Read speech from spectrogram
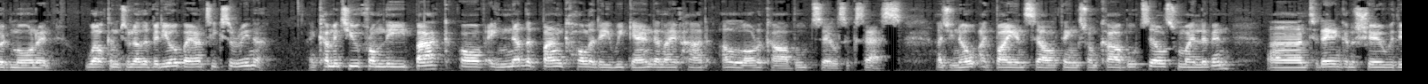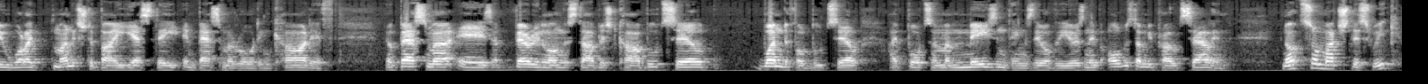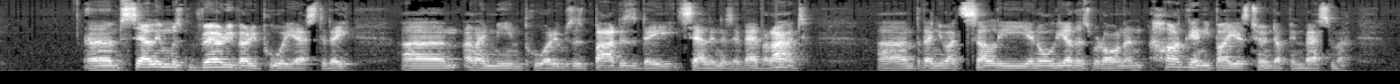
Good morning. Welcome to another video by Antiques Arena. I'm coming to you from the back of another bank holiday weekend and I've had a lot of car boot sale success. As you know, I buy and sell things from car boot sales for my living and today I'm going to share with you what I managed to buy yesterday in Bessemer Road in Cardiff. Now Bessemer is a very long established car boot sale, wonderful boot sale. I've bought some amazing things there over the years and they've always done me proud selling. Not so much this week, um, selling was very, very poor yesterday. Um, and I mean poor. It was as bad as a day selling as I've ever had. Um, but then you had Sully and all the others were on, and hardly any buyers turned up in Bessemer.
